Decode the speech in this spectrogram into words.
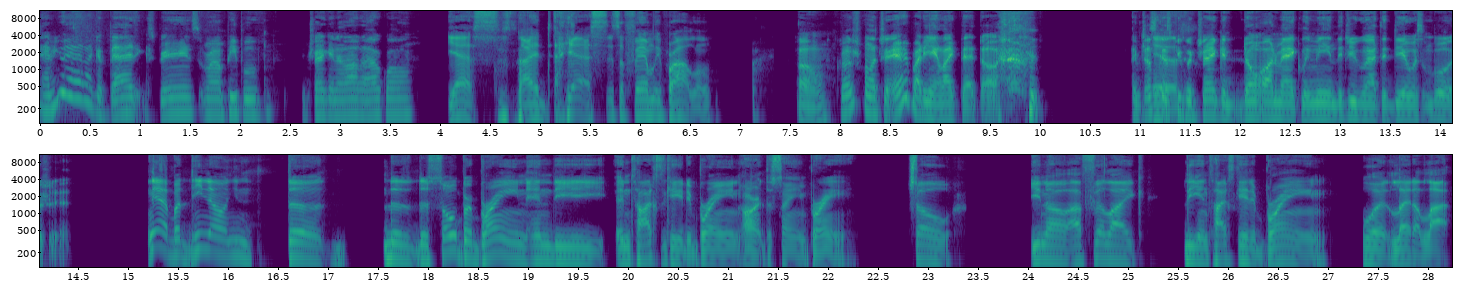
Have you had like a bad experience around people drinking a lot of alcohol? Yes, I yes, it's a family problem. Oh, I just want to let you. Everybody ain't like that, dog. and just because Yeah. people drinking don't automatically mean that you're gonna have to deal with some bullshit. Yeah, but you know the the the sober brain and the intoxicated brain aren't the same brain. So, you know, I feel like the intoxicated brain would let a lot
